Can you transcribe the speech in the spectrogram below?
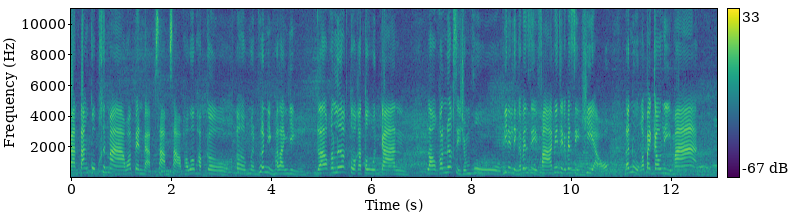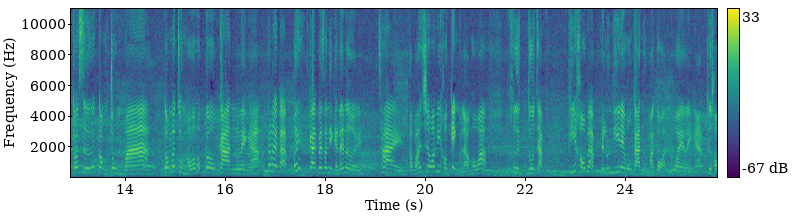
การตั้งกลุ่มขึ้นมาว่าเป็นแบบสามสาว power pop girl เออเหมือนเพื่อนหญิงพลังหญิง เราก็เลือกตัวการ์ตูนกัน เราก็เลือกสีชมพู พี่หลิงหลิงก็เป็นสีฟ้า พี่จิงก็เป็นสีเขียว แล้วหนูก็ไปเกาหลีมา ก็ซื้อกล่องจุ่มมา ก็มาจุ่ม power pop girl กันอะไรอย่างเงี้ยก็เลยแบบเอ้ยกลายเป็นสนิทกันได้เลย ใช่ แต่ว่าเชื่อว่าพี่เขาเก่งอยู่แล้ว เพราะว่าคือดูจากพี่เขาแบบเป็นรุ่นพี่ในวงการหนูมาก่อนด้วยอะไรเงี้ยคือเขา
